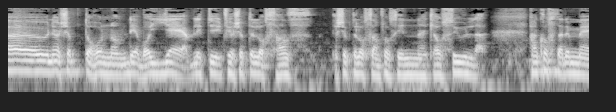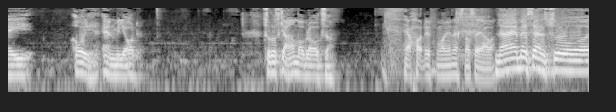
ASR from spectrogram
Uh, när jag köpte honom, det var jävligt dyrt. För jag köpte loss hans... Jag köpte loss han från sin klausul där. Han kostade mig... Oj, en miljard. Så då ska han vara bra också. Ja, det får man ju nästan säga. Va? Nej, men sen så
